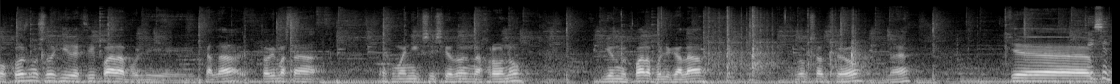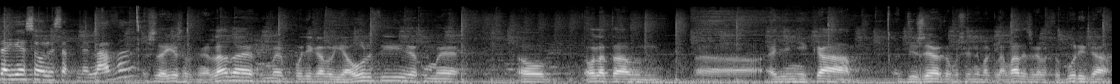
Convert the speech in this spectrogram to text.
ο κόσμος το έχει δεχτεί πάρα πολύ καλά. Τώρα είμαστε, έχουμε ανοίξει σχεδόν ένα χρόνο. Πηγαίνουμε πάρα πολύ καλά, δόξα τω Θεώ. Ναι. Και οι συνταγές όλες από την Ελλάδα. Οι συνταγές από την Ελλάδα. Έχουμε πολύ καλό γιαούρτι. Έχουμε όλα τα α, ελληνικά dessert όπως είναι οι μπακλαβάδες, γαλακτομπούριγκα.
